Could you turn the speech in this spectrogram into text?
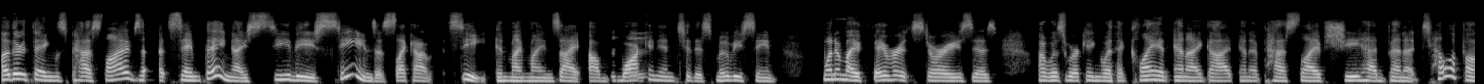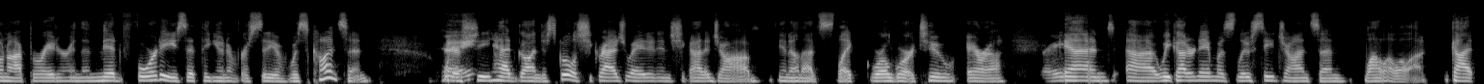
other things, past lives, uh, same thing. I see these scenes. It's like I see in my mind's eye. I'm mm-hmm. walking into this movie scene. One of my favorite stories is I was working with a client and I got in a past life, she had been a telephone operator in the mid 40s at the University of Wisconsin. Okay. Where she had gone to school. She graduated and she got a job. You know, that's like World War II era. Right. And uh, we got her name was Lucy Johnson. La la la la. Got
